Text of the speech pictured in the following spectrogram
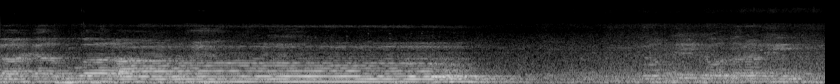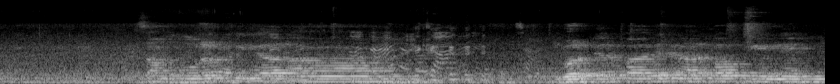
ਕਾ ਜਲ ਹੁਆ ਰਾਮ। ਜੋਤੀ ਜੋਤ ਰਤੀ ਸੰਪੂਰਨ ਕੀਆ ਰਾਮ। ਗੁਰ ਕਿਰਪਾ ਜਿਨ ਨਾਲ ਕੋ ਕੀਨੀ,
